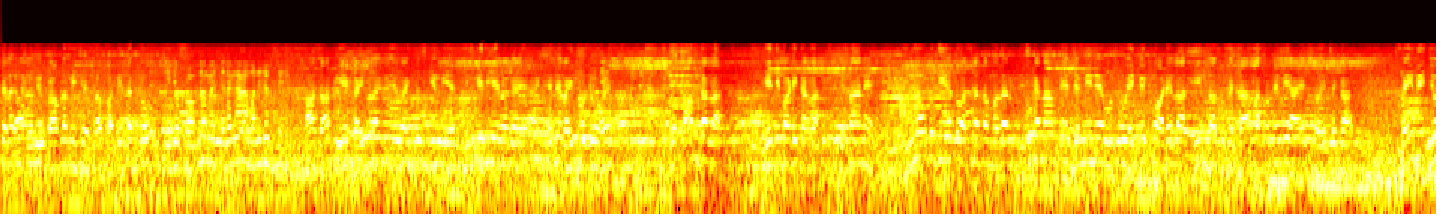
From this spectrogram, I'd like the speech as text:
तेलंगाना में प्रॉब्लम ही है साहब अभी तक तो ये जो प्रॉब्लम है तेलंगाना बनिजर से हाँ साहब ये कई तरह की राइतु स्कीम है इसके लिए लगा है एक्चुअली राइतु जो है जो काम कर रहा खेती बाड़ी कर रहा किसान है इन लोगों को दिए तो अच्छा था मगर जिसका नाम पे जमीन है उसको एक एक को अढ़ाई लाख तीन लाख रुपए चार लाख रुपए भी आए सौ ऐसे का कहीं भी जो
